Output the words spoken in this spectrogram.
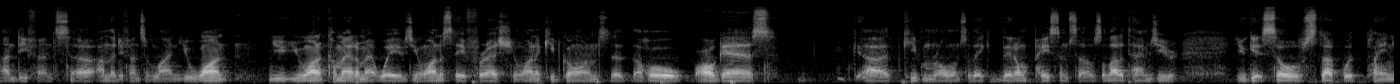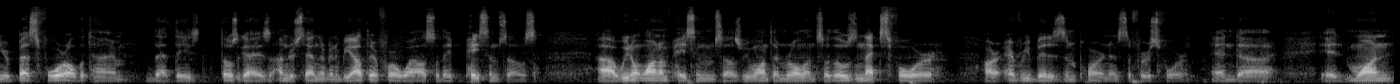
on defense uh, on the defensive line. You want you, you want to come at them at waves. You want to stay fresh. You want to keep going. The, the whole all gas, uh, keep them rolling so they they don't pace themselves. A lot of times you you get so stuck with playing your best four all the time that they those guys understand they're going to be out there for a while, so they pace themselves. Uh, we don't want them pacing themselves. We want them rolling. So those next four are every bit as important as the first four. And uh, it one,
